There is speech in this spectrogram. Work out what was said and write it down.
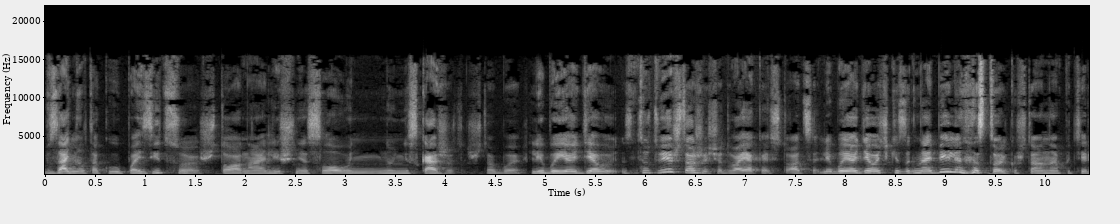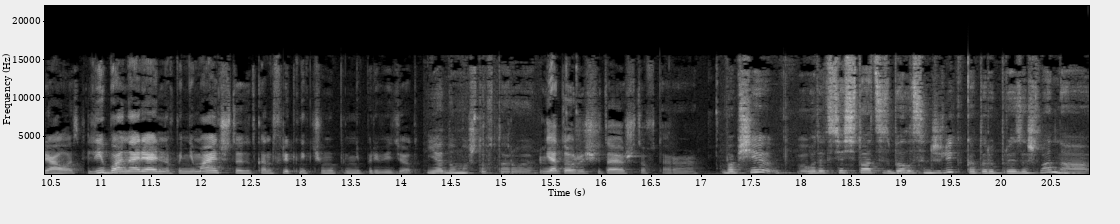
занял такую позицию, что она лишнее слово ну, не скажет, чтобы... Либо ее дев... Тут, видишь, тоже еще двоякая ситуация. Либо ее девочки загнобили настолько, что она потерялась, либо она реально понимает, понимает, что этот конфликт ни к чему не приведет. Я думаю, что второе. Я тоже считаю, что второе. Вообще, вот эта вся ситуация с Беллой с которая произошла на,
